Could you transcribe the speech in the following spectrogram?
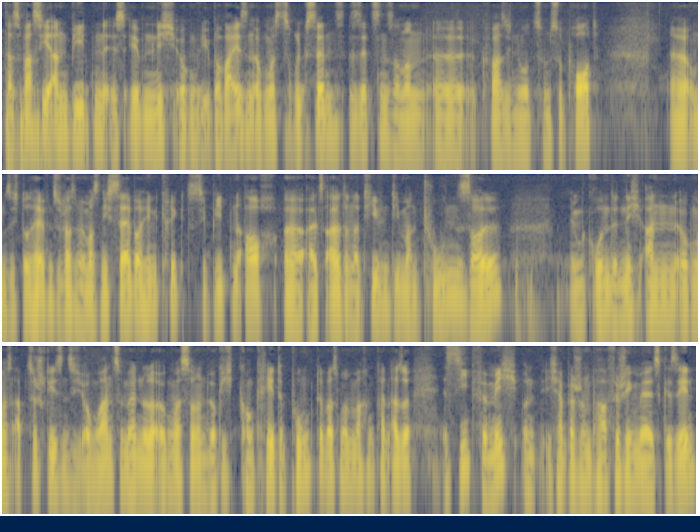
Das, was sie anbieten, ist eben nicht irgendwie überweisen, irgendwas zurücksetzen, sondern äh, quasi nur zum Support. Äh, um sich dort helfen zu lassen, wenn man es nicht selber hinkriegt. Sie bieten auch äh, als Alternativen, die man tun soll, im Grunde nicht an, irgendwas abzuschließen, sich irgendwo anzumelden oder irgendwas, sondern wirklich konkrete Punkte, was man machen kann. Also es sieht für mich, und ich habe ja schon ein paar Phishing-Mails gesehen,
